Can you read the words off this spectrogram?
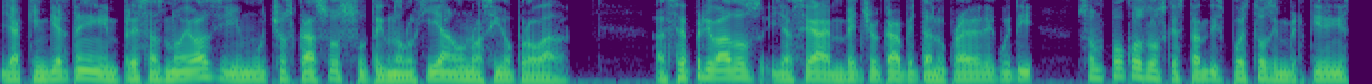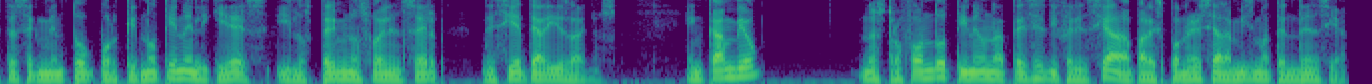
ya que invierten en empresas nuevas y en muchos casos su tecnología aún no ha sido probada. Al ser privados, ya sea en venture capital o private equity, son pocos los que están dispuestos a invertir en este segmento porque no tienen liquidez y los términos suelen ser de 7 a 10 años. En cambio, nuestro fondo tiene una tesis diferenciada para exponerse a la misma tendencia,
